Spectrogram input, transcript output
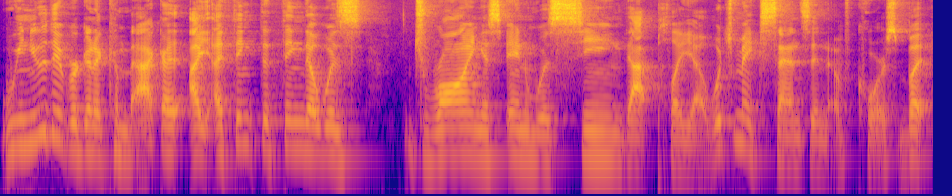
We knew they were going to come back. I, I, I think the thing that was drawing us in was seeing that play out, which makes sense, and of course, but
